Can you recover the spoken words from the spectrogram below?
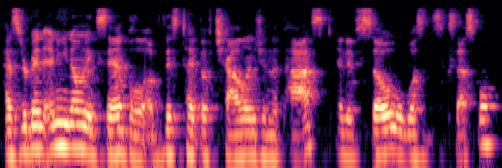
Has there been any known example of this type of challenge in the past? And if so, was it successful?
